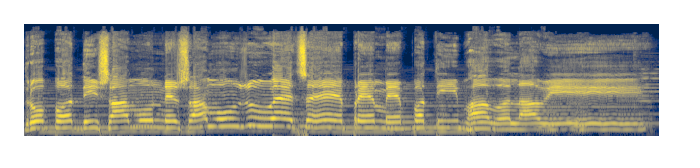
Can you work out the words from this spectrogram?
દ્રૌપદી સામું ને સામું જુએ છે, પ્રેમે પતિ ભાવ લાવે.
